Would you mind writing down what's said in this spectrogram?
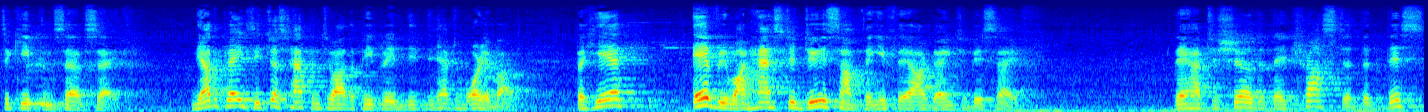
to keep themselves safe. The other plagues, it just happened to other people, you didn't have to worry about. But here, everyone has to do something if they are going to be safe. They had to show that they trusted that this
